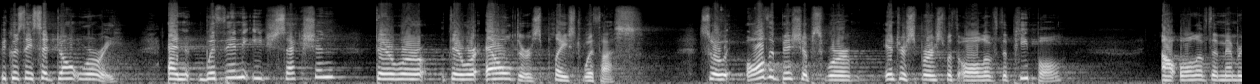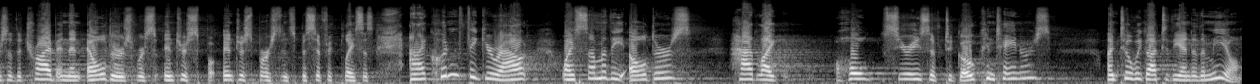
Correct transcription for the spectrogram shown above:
because they said, don't worry. And within each section, there were, there were elders placed with us. So all the bishops were interspersed with all of the people. Uh, all of the members of the tribe, and then elders were intersp- interspersed in specific places. And I couldn't figure out why some of the elders had like a whole series of to go containers until we got to the end of the meal.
